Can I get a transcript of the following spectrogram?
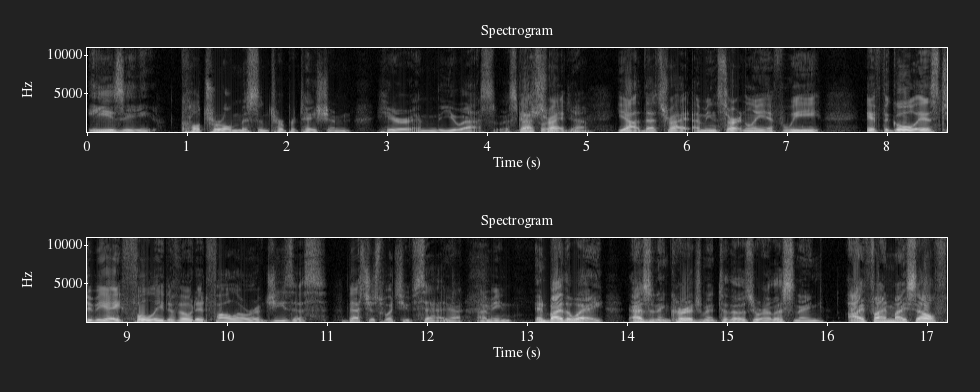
easy cultural misinterpretation here in the U.S. That's right. Yeah. Yeah, that's right. I mean, certainly if we if the goal is to be a fully devoted follower of Jesus, that's just what you've said. Yeah. I mean, And by the way, as an encouragement to those who are listening, I find myself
